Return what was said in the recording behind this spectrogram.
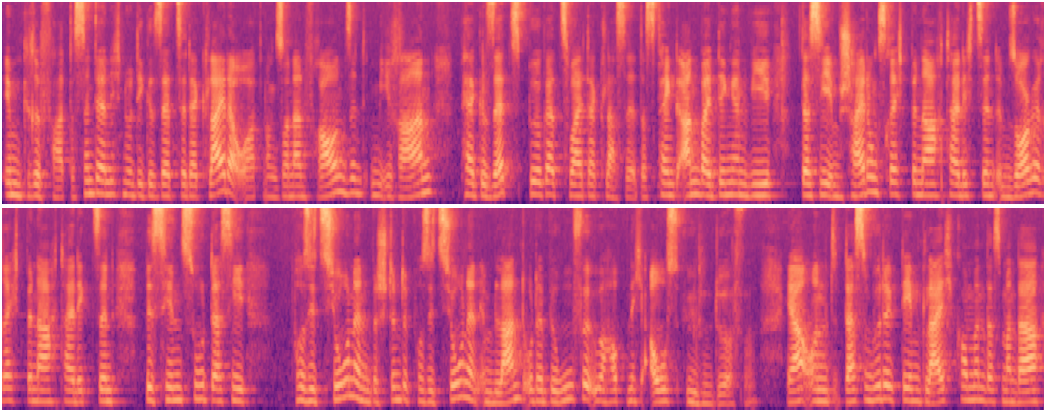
im Griff hat. Das sind ja nicht nur die Gesetze der Kleiderordnung, sondern Frauen sind im Iran per Gesetz Bürger zweiter Klasse. Das fängt an bei Dingen wie, dass sie im Scheidungsrecht benachteiligt sind, im Sorgerecht benachteiligt sind, bis hin zu, dass sie Positionen, bestimmte Positionen im Land oder Berufe überhaupt nicht ausüben dürfen. Ja, und das würde dem gleichkommen, dass man da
